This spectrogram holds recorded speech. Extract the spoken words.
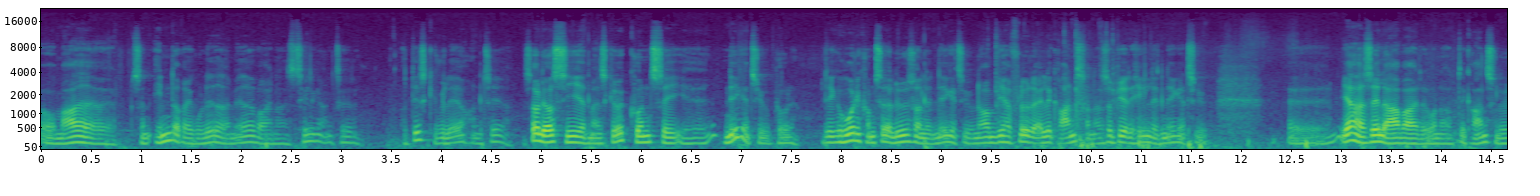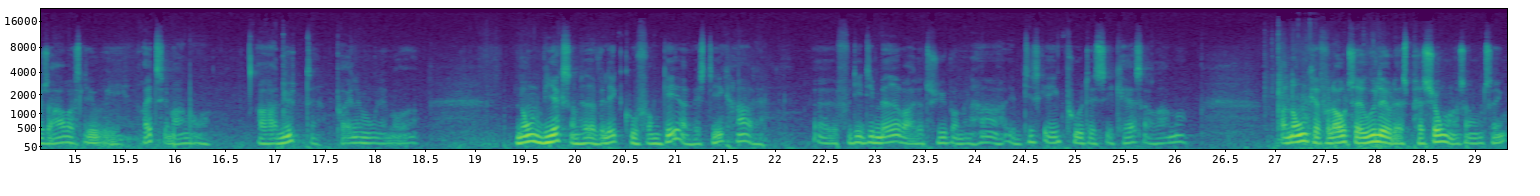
Og meget sådan indre reguleret af medarbejdernes tilgang til det. Og det skal vi lære at håndtere. Så vil jeg også sige, at man skal jo ikke kun se øh, negativt på det. Det kan hurtigt komme til at lyde sådan lidt negativt. Når vi har flyttet alle grænserne, så bliver det helt lidt negativt. Øh, jeg har selv arbejdet under det grænseløse arbejdsliv i rigtig mange år, og har nyttet det på alle mulige måder. Nogle virksomheder vil ikke kunne fungere, hvis de ikke har det. Øh, fordi de medarbejdertyper, man har, de skal ikke puttes i kasser og rammer. Og nogen kan få lov til at udleve deres passion og sådan nogle ting.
